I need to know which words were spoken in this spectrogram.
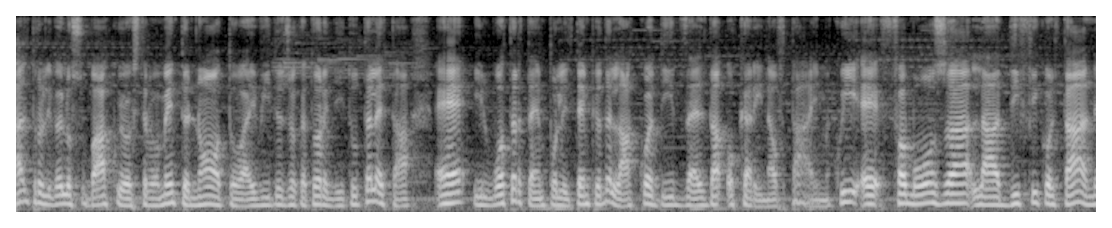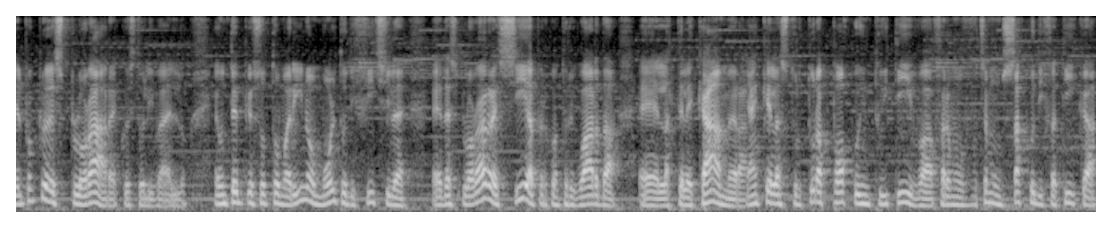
Altro livello subacqueo estremamente noto ai videogiocatori di tutte le età è il Water Temple, il Tempio dell'Acqua di Zelda Ocarina of Time. Qui è famosa la difficoltà nel proprio esplorare questo livello. È un tempio sottomarino molto difficile da esplorare sia per quanto riguarda eh, la telecamera e anche la struttura poco intuitiva. Faremo, facciamo un sacco di fatica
